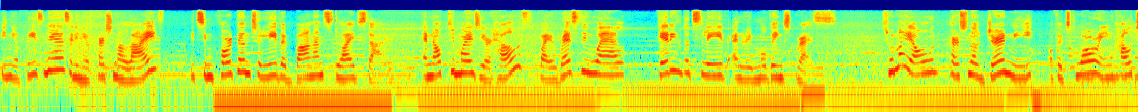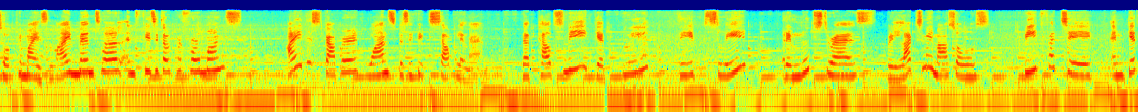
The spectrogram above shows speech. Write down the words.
in your business and in your personal life, it's important to live a balanced lifestyle and optimize your health by resting well, getting good sleep, and removing stress. Through my own personal journey of exploring how to optimize my mental and physical performance, I discovered one specific supplement that helps me get good, deep sleep, remove stress, relax my muscles, beat fatigue, and get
